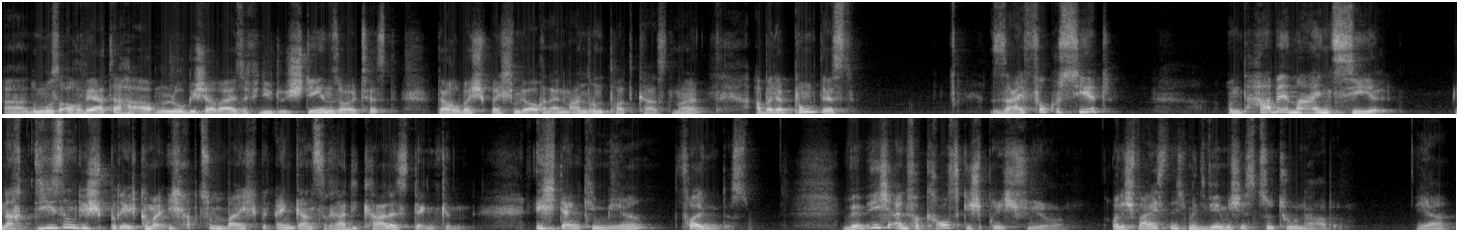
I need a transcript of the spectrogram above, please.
Äh, du musst auch Werte haben, logischerweise, für die du stehen solltest. Darüber sprechen wir auch in einem anderen Podcast mal. Aber der Punkt ist, sei fokussiert und habe immer ein Ziel. Nach diesem Gespräch, guck mal, ich habe zum Beispiel ein ganz radikales Denken. Ich denke mir folgendes. Wenn ich ein Verkaufsgespräch führe und ich weiß nicht, mit wem ich es zu tun habe, ja,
